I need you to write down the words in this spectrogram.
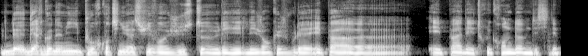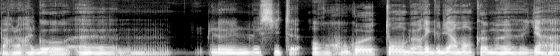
d'ergonomie pour continuer à suivre juste euh, les, gens que je voulais et pas et pas des trucs random décidés par leur algo. le, site retombe régulièrement comme il y a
